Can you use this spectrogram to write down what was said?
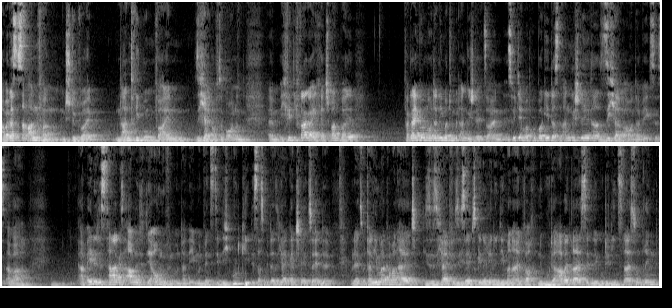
Aber das ist am Anfang ein Stück weit ein Antrieb, um für einen Sicherheit aufzubauen. Und ähm, ich finde die Frage eigentlich ganz spannend, weil vergleichen wir mal Unternehmertum mit Angestelltsein. Es wird ja immer propagiert, dass ein Angestellter sicherer unterwegs ist. Aber am Ende des Tages arbeitet er auch nur für ein Unternehmen und wenn es dem nicht gut geht, ist das mit der Sicherheit ganz schnell zu Ende. Und als Unternehmer kann man halt diese Sicherheit für sich selbst generieren, indem man einfach eine gute Arbeit leistet, eine gute Dienstleistung bringt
